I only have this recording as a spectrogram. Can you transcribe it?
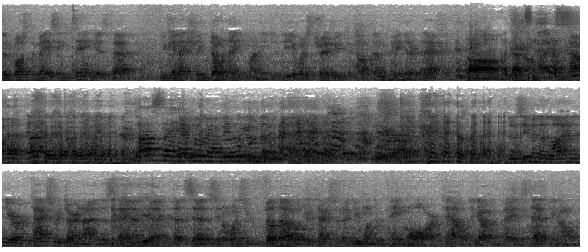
the most amazing thing is that you can actually donate money to the US Treasury to help them pay their debt. Oh, that's nice. Pass the hat. There's even a line in your tax return, I understand, that, that says, you know, once you've filled out all your tax return, if you want to pay more to help the government pay its debt, you know,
